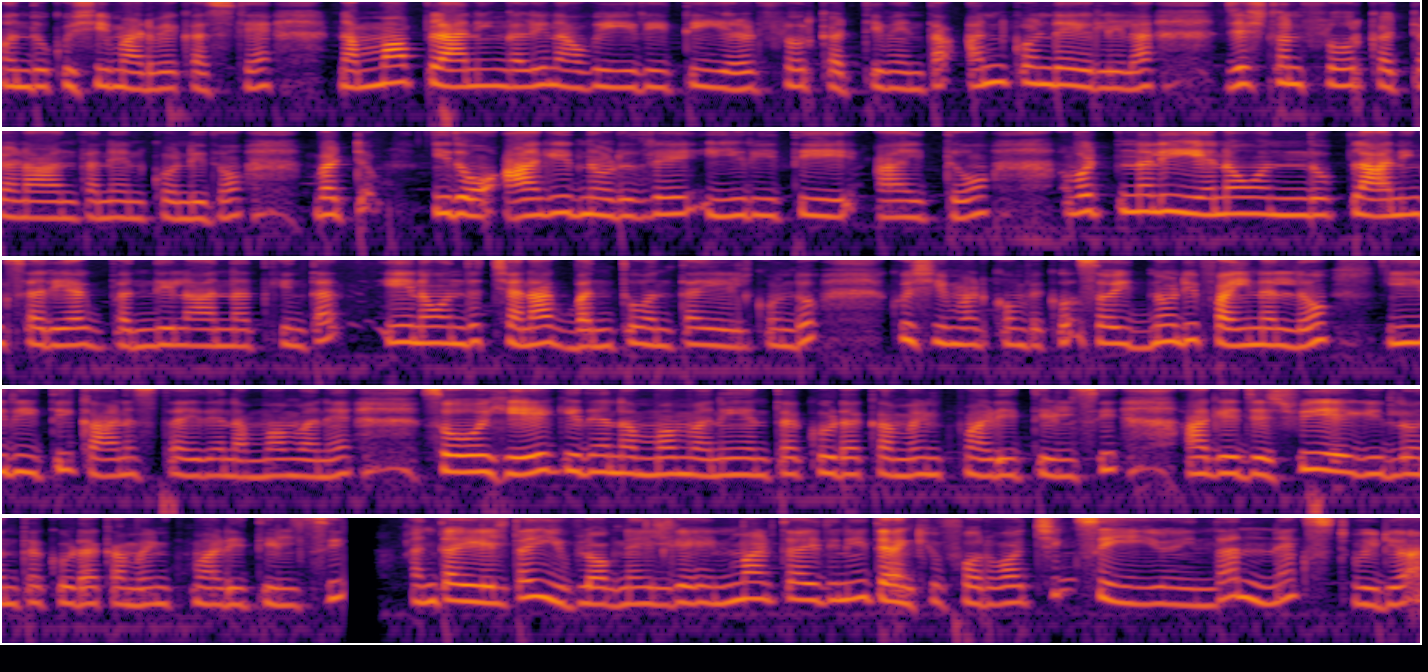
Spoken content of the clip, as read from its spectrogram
ಒಂದು ಖುಷಿ ಮಾಡಬೇಕಷ್ಟೇ. ನಮ್ಮ ಪ್ಲ್ಯಾನಿಂಗಲ್ಲಿ ನಾವು ಈ ರೀತಿ ಎರಡು ಫ್ಲೋರ್ ಕಟ್ತೀವಿ ಅಂತ ಅಂದ್ಕೊಂಡೇ ಇರಲಿಲ್ಲ. ಜಸ್ಟ್ ಒಂದು ಫ್ಲೋರ್ ಕಟ್ಟೋಣ ಅಂತಲೇ ಅಂದ್ಕೊಂಡಿದ್ದು ಬಟ್ ಇದು ಆಗಿದ್ದು ನೋಡಿದ್ರೆ ಈ ರೀತಿ ಆಯಿತು. ಒಟ್ಟಿನಲ್ಲಿ ಏನೋ ಒಂದು ಪ್ಲ್ಯಾನಿಂಗ್ ಸರಿಯಾಗಿ ಬಂದಿಲ್ಲ ಅನ್ನೋದಕ್ಕಿಂತ ಏನೋ ಒಂದು ಚೆನ್ನಾಗಿ ಬಂತು ಅಂತ ಹೇಳ್ಕೊಂಡು ಖುಷಿ ಮಾಡ್ಕೊಬೇಕು. ಸೊ ಇದು ನೋಡಿ ಫೈನಲ್ಲು ಈ ರೀತಿ ಕಾಣಿಸ್ತಾ ಇದೆ ನಮ್ಮ ಮನೆ. ಸೊ ಹೇಗಿದೆ ನಮ್ಮ ಮನೆ ಅಂತ ಕೂಡ ಕಮೆಂಟ್ ಮಾಡಿ ತಿಳಿಸಿ. ಹಾಗೆ ಜಶ್ವಿ ಹೇಗಿದ್ಲು ಅಂತ ಕೂಡ ಕಮೆಂಟ್ ಮಾಡಿ ತಿಳಿಸಿ. ಅಂತ ಹೇಳ್ತಾ ಈ ವ್ಲಾಗ್ನ ಇಲ್ಲಿಗೆ ಎಂಡ್ ಮಾಡ್ತಾ ಇದ್ದೀನಿ. Thank you for watching see you in the next video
